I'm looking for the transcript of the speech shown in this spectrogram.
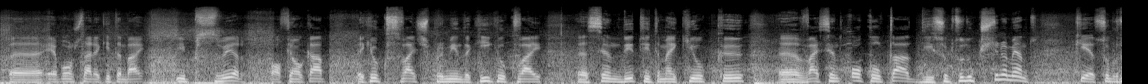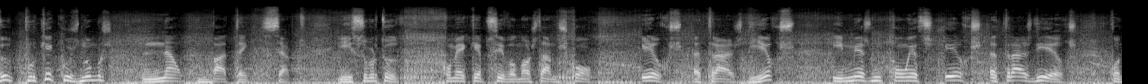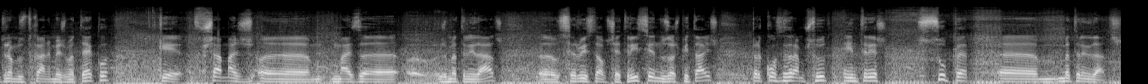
é bom estar aqui também e perceber, ao fim e ao cabo, aquilo que se vai exprimindo aqui, aquilo que vai uh, sendo dito e também aquilo que vai sendo ocultado e, sobretudo, o questionamento, que é, sobretudo, porque é que os números não batem certo e, sobretudo, como é que é possível nós estarmos com erros atrás de erros e mesmo com esses erros atrás de erros, continuamos a tocar na mesma tecla, que é fechar mais, uh, mais uh, as maternidades, uh, o serviço de obstetrícia nos hospitais, para concentrarmos tudo em três super maternidades.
